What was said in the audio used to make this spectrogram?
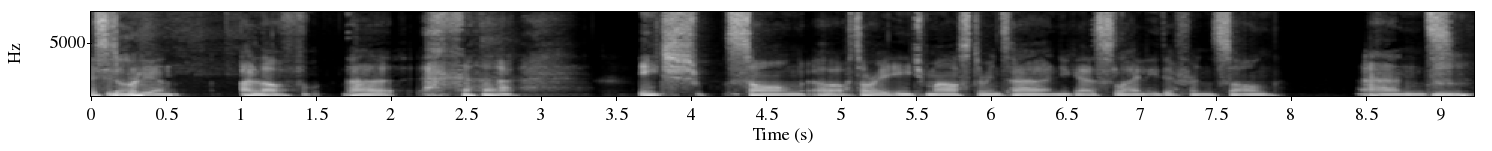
This is brilliant. I love that each song, oh, sorry, each master in turn, you get a slightly different song. And Mm.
